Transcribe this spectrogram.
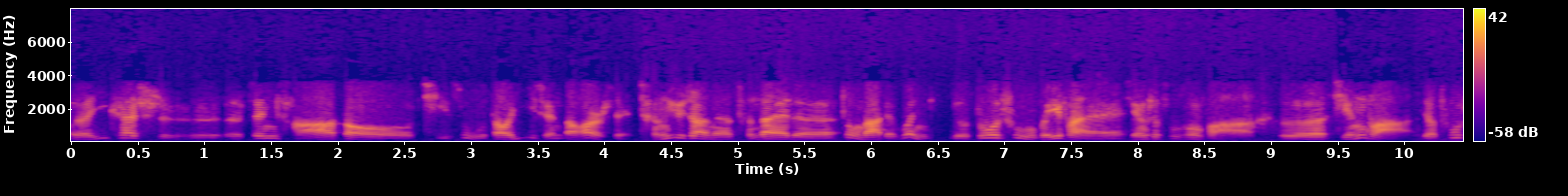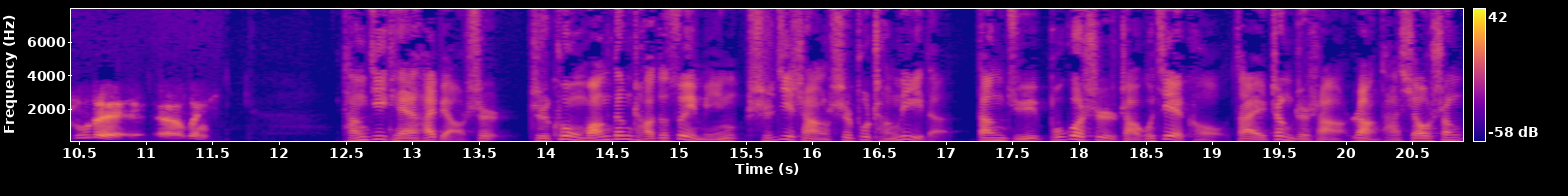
呃，一开始呃侦查到起诉到一审到二审，程序上呢存在着重大的问题，有多处违反刑事诉讼法和刑法比较突出的呃问题。唐吉田还表示，指控王登朝的罪名实际上是不成立的，当局不过是找个借口在政治上让他消声。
